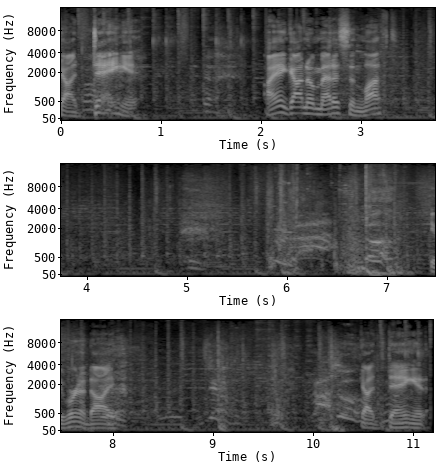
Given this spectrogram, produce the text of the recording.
God dang it. I ain't got no medicine left. Dude, we're gonna die. God dang it.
